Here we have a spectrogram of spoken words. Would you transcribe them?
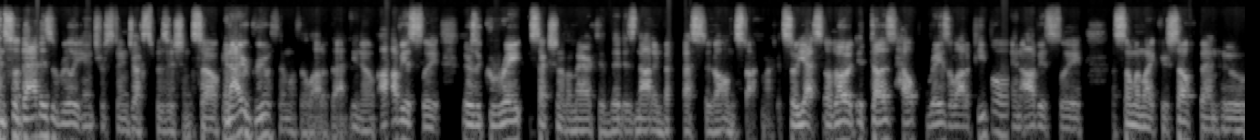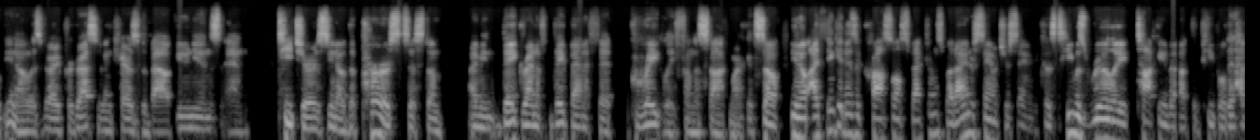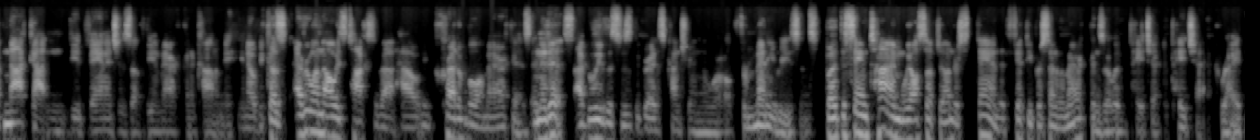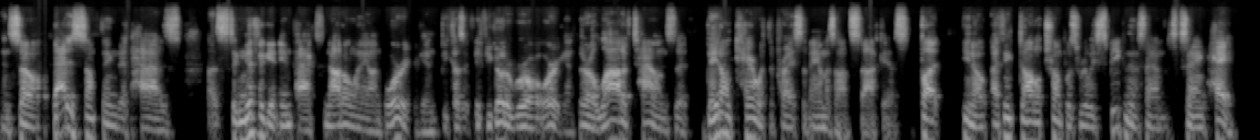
and so that is a really interesting juxtaposition. So and i agree with him with a lot of that you know obviously there's a great section of america that is not invested at all in the stock market. So yes although it does help raise a lot of people and obviously someone like yourself ben who you know is very progressive and cares about unions and teachers you know the PERS system I mean, they they benefit greatly from the stock market. So, you know, I think it is across all spectrums, but I understand what you're saying because he was really talking about the people that have not gotten the advantages of the American economy, you know, because everyone always talks about how incredible America is. And it is. I believe this is the greatest country in the world for many reasons. But at the same time, we also have to understand that 50% of Americans are living paycheck to paycheck, right? And so that is something that has a significant impact not only on Oregon, because if, if you go to rural Oregon, there are a lot of towns that they don't care what the price of Amazon stock is. But, you know, I think Donald Trump was really speaking to them, saying, hey,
